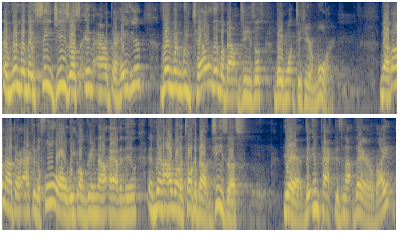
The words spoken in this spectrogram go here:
And then when they see Jesus in our behavior, then when we tell them about Jesus, they want to hear more. Now, if I'm out there acting a fool all week on Greenmount Avenue, and then I want to talk about Jesus, yeah, the impact is not there, right?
